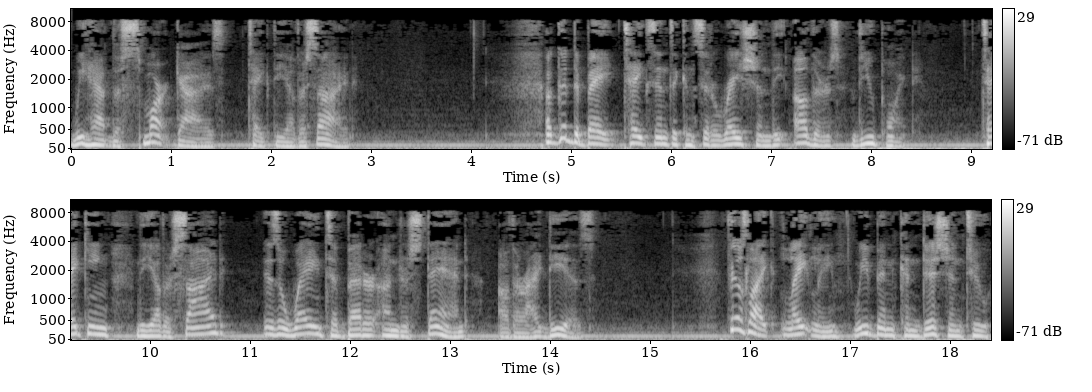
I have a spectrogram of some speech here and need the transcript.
we have the smart guys take the other side. A good debate takes into consideration the other's viewpoint. Taking the other side is a way to better understand other ideas. Feels like lately we've been conditioned to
